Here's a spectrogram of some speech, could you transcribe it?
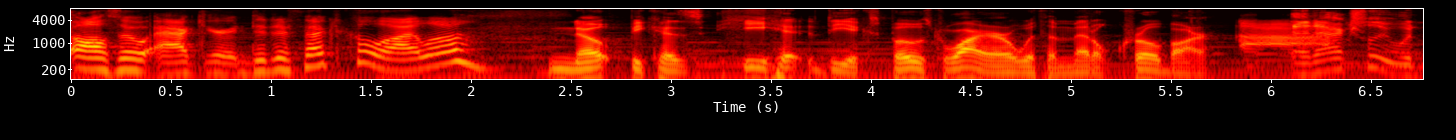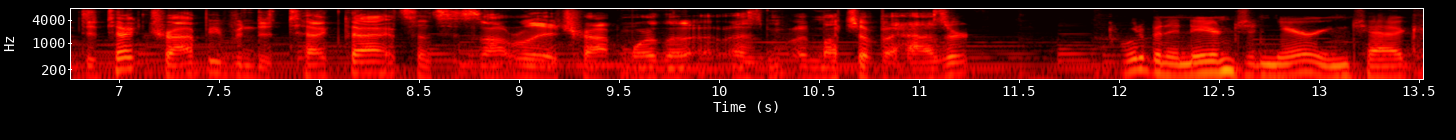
Also accurate. Did it affect Kalila? nope, because he hit the exposed wire with a metal crowbar. Ah. And actually, would detect trap even detect that since it's not really a trap more than as much of a hazard? Would have been an engineering check.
